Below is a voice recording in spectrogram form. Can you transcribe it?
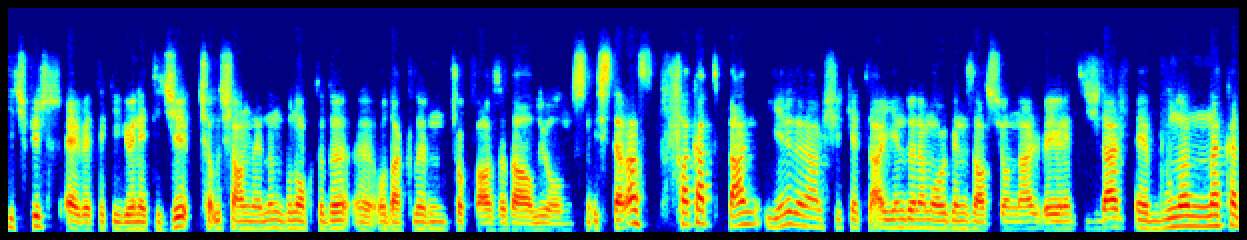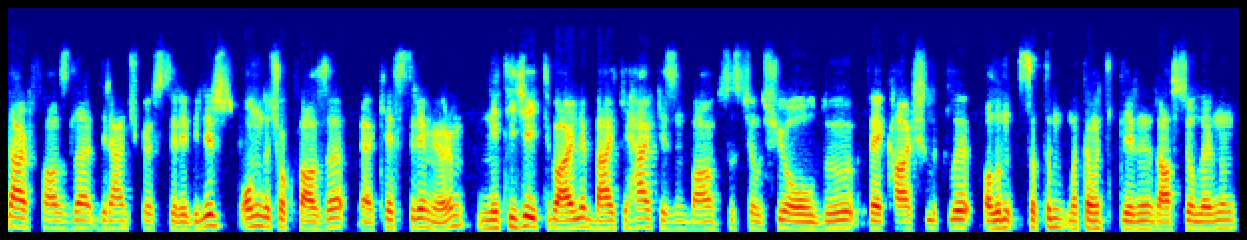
Hiçbir elbette ki yönetici çalışanlarının bu noktada e, odaklarının çok fazla dağılıyor olmasını istemez. Fakat ben yeni dönem şirketler, yeni dönem organizasyonlar ve yöneticiler e, buna ne kadar fazla direnç gösterir gösterebilir. Onu da çok fazla e, kestiremiyorum. Netice itibariyle belki herkesin bağımsız çalışıyor olduğu ve karşılıklı alım satım matematiklerinin, rasyolarının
